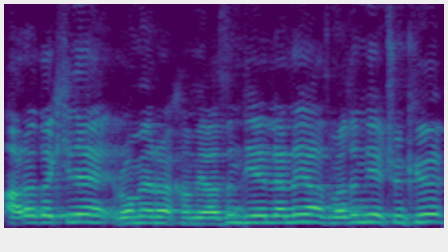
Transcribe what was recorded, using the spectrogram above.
aradakine Roman rakamı yazdım. Diğerlerine yazmadım. Niye? Çünkü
